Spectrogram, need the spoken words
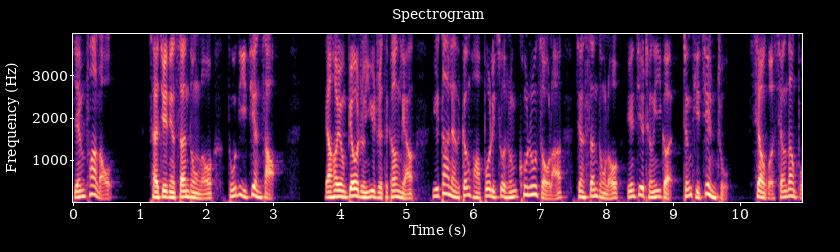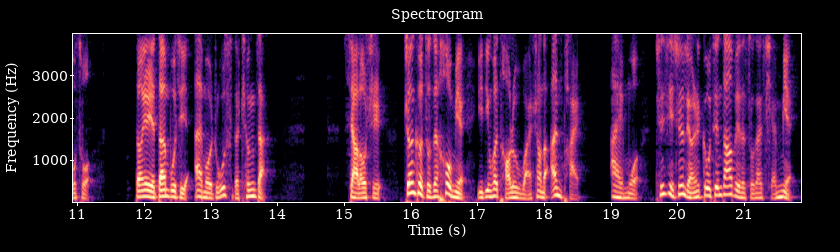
研发楼，才决定三栋楼独立建造，然后用标准预制的钢梁与大量的钢化玻璃做成空中走廊，将三栋楼连接成一个整体建筑，效果相当不错。当然也担不起艾莫如此的称赞。下楼时，张克走在后面，一定会讨论晚上的安排。艾莫、陈信生两人勾肩搭背的走在前面。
